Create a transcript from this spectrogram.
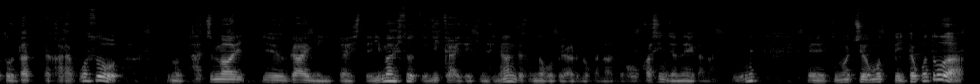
人だったからこそその立ち回りっていう概念に対して今一つ理解できないなんでそんなことやるのかなとかおかしいんじゃないかなっていうね、えー気持ちを持っていたことは、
